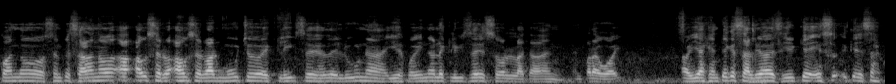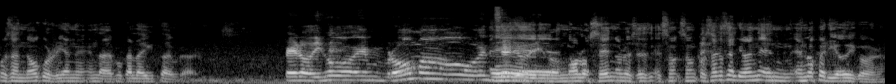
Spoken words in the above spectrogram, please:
cuando se empezaron a, a observar, a observar muchos eclipses de luna y después vino el eclipse de sol acá en, en Paraguay, había gente que salió a decir que, eso, que esas cosas no ocurrían en, en la época de la dictadura. Pero dijo en broma o en serio Eh, dijo. no lo sé, no lo sé. Son, son cosas que salieron en, en los periódicos. ¿verdad?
